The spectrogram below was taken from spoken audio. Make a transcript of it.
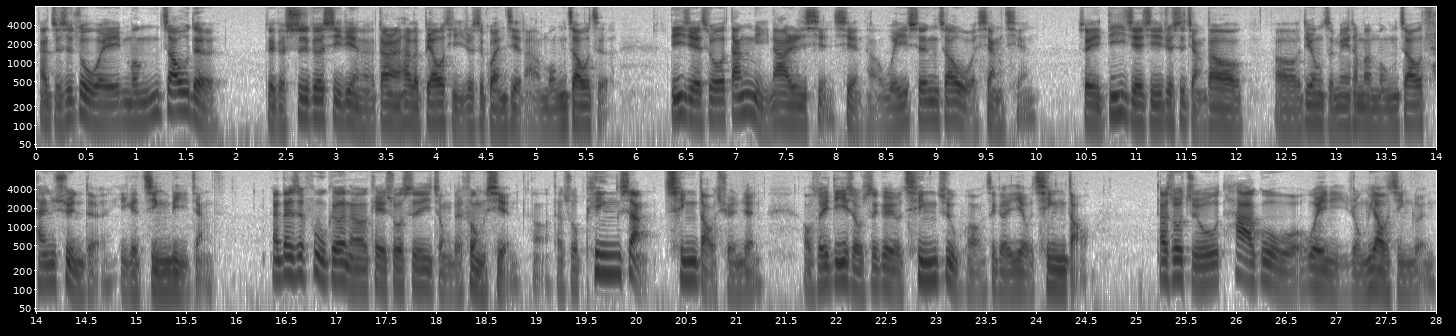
那只是作为蒙招的这个诗歌系列呢，当然它的标题就是关键啊，蒙招者。第一节说：“当你那日显现，哈，为生招我向前。”所以第一节其实就是讲到呃弟兄姊妹他们蒙召参训的一个经历这样子。那但是副歌呢，可以说是一种的奉献啊。他说：“拼上倾倒全人哦。”所以第一首诗歌有倾注哦，这个也有倾倒。他说：“主踏过我，为你荣耀经纶。”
